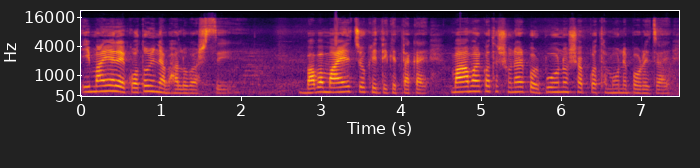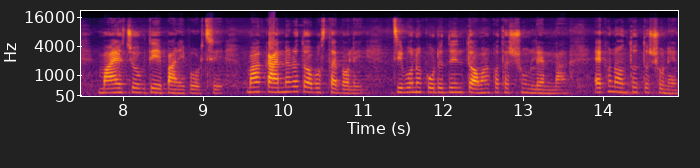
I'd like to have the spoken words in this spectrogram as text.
এই মায়েরে কতই না ভালোবাসছি। বাবা মায়ের চোখের দিকে তাকায়। মা আমার কথা শোনার পর পুরনো সব কথা মনে পড়ে যায়। মায়ের চোখ দিয়ে পানি পড়ছে। মা কান্নারত অবস্থায় বলে, জীবনে কোনোদিন তো আমার কথা শুনলেন না। এখন অন্তত শোনেন।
